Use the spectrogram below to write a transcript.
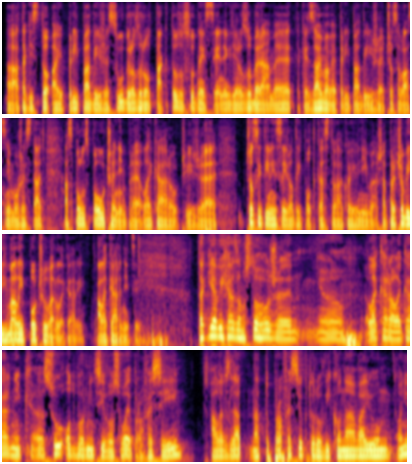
a takisto aj prípady, že súd rozhodol takto zo súdnej siene, kde rozoberáme také zaujímavé prípady, že čo sa vlastne môže stať a spolu s poučením pre lekárov. Čiže čo si ty myslíš o tých podcastoch, ako ich vnímaš a prečo by ich mali počúvať lekári a lekárnici? Tak ja vychádzam z toho, že e, lekár a lekárnik e, sú odborníci vo svojej profesii, ale vzhľad na tú profesiu, ktorú vykonávajú, oni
